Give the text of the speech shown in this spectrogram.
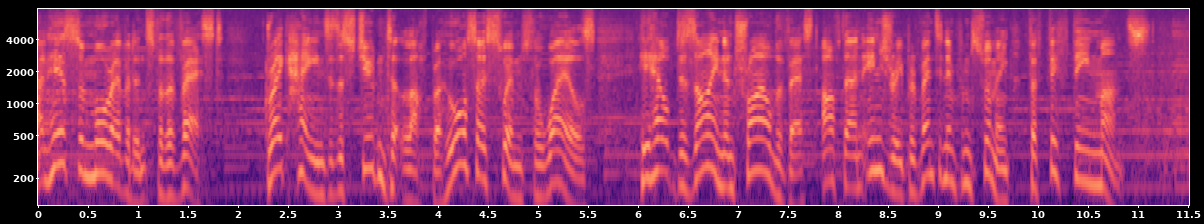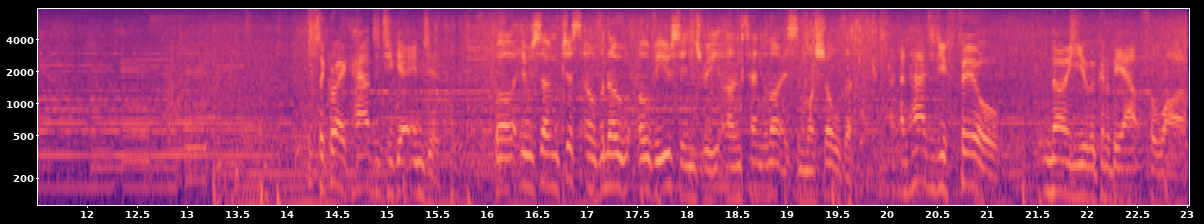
And here's some more evidence for the vest. Greg Haynes is a student at Loughborough who also swims for Wales. He helped design and trial the vest after an injury prevented him from swimming for 15 months. So Greg, how did you get injured? Well, it was um, just of an overuse injury and tendonitis in my shoulder. And how did you feel knowing you were going to be out for a while?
